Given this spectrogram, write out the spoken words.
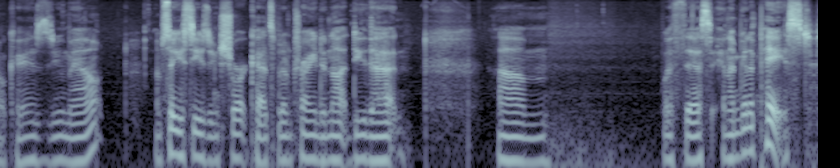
Okay, zoom out. I'm so used to using shortcuts, but I'm trying to not do that um, with this. And I'm going to paste.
